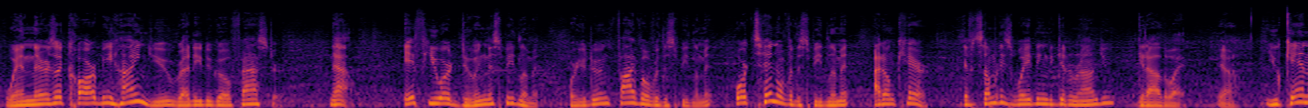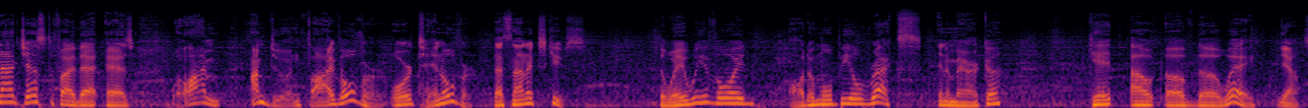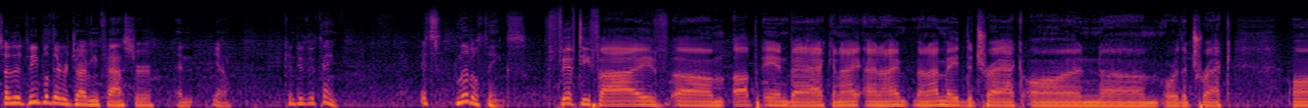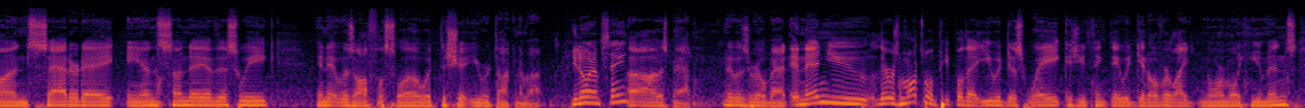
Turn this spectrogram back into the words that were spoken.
when there's a car behind you ready to go faster. Now, if you are doing the speed limit, or you're doing five over the speed limit, or 10 over the speed limit, I don't care. If somebody's waiting to get around you, get out of the way. Yeah. You cannot justify that as, well, I'm I'm doing five over or ten over. That's not an excuse. The way we avoid automobile wrecks in America, get out of the way. Yeah. So the people that are driving faster and you know can do their thing. It's little things. 55 um, up and back, and I and I and I made the track on um, or the trek on Saturday and Sunday of this week, and it was awful slow with the shit you were talking about. You know what I'm saying? Oh, it was bad. It was real bad. And then you, there was multiple people that you would just wait because you think they would get over like normal humans,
